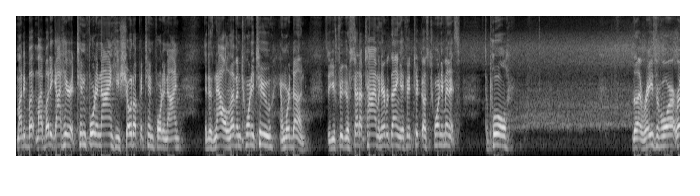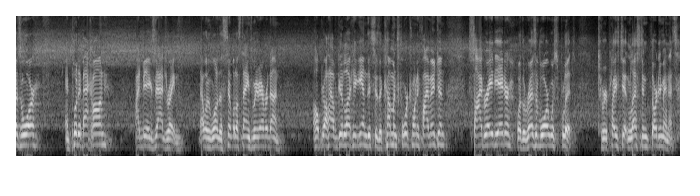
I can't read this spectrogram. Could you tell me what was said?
My, my buddy got here at 1049, he showed up at 1049. It is now 1122 and we're done. So you figure setup time and everything, if it took us 20 minutes to pull the reservoir, reservoir and put it back on, I'd be exaggerating. That was one of the simplest things we've ever done. I hope y'all have good luck again. This is a Cummins 425 engine, side radiator where the reservoir was split to replace it in less than 30 minutes.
